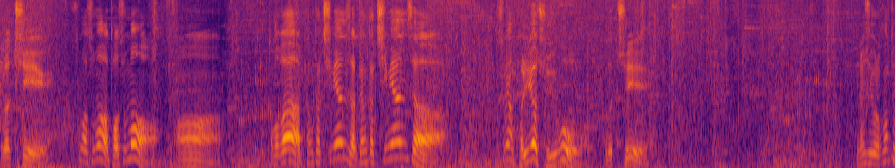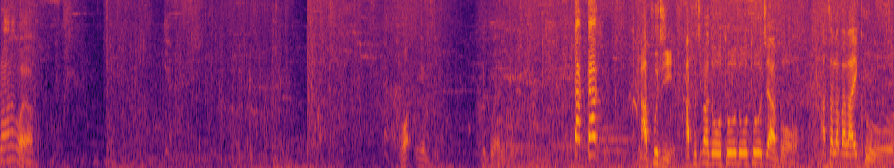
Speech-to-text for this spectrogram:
그렇지. 숨어 숨어. 더 숨어. 어. 넘어가. 평타 치면서 평타 치면서. 수면 걸려주고. 그렇지. 이런 식으로 컨트롤 하는 거야 뭐? 이게, 이게 뭐야 이거? 딱딱! 아프지. 아프지마 도도도도 잠보 아살라발라이쿰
